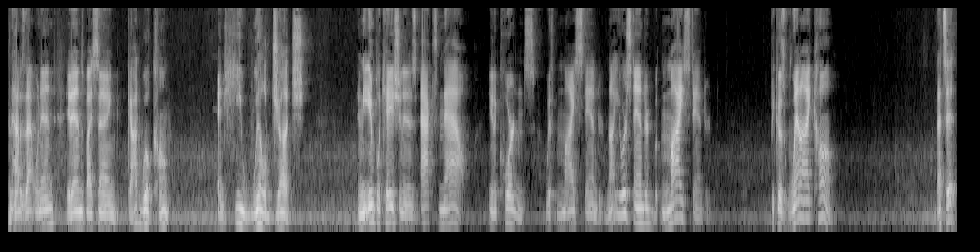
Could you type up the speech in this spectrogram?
And how does that one end? It ends by saying, God will come and he will judge. And the implication is act now in accordance with my standard. Not your standard, but my standard. Because when I come, that's it.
